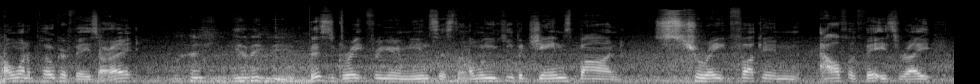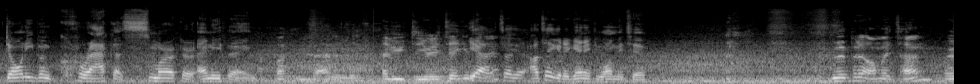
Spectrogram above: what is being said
I want a poker face, alright? What are you giving me. This is great for your immune system. And when you keep a James Bond straight fucking alpha face, right? Don't even crack a smirk or anything. Fucking bad is it? Have you? Do you already take it? Yeah, today? I'll take it, I'll take it again if you want me to. Do I put it on my tongue or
